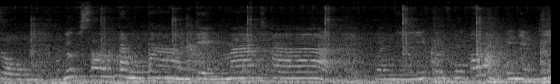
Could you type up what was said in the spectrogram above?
ทรงลูกทรงต่างๆ เก่งมากค่ะ วันนี้คุณครูก็หวังเป็นอย่างยิ่ง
